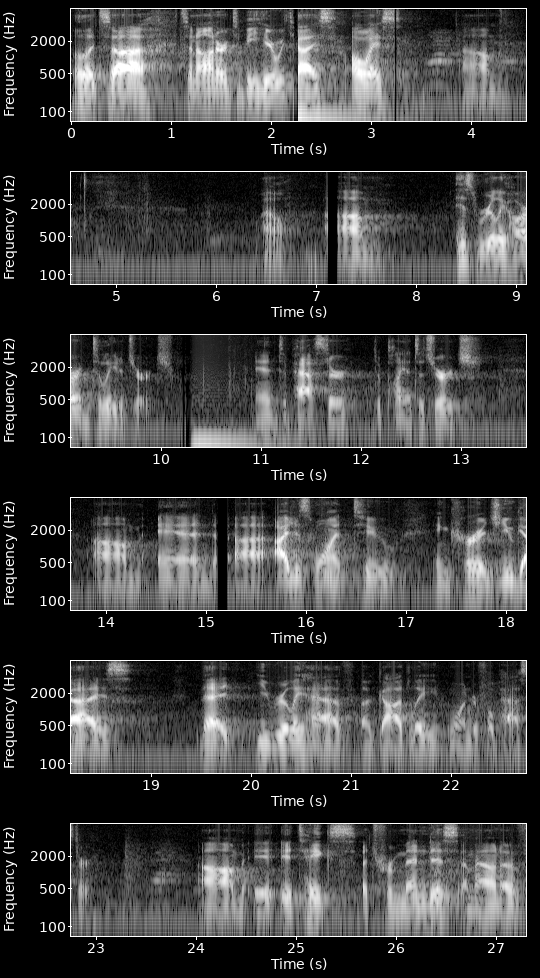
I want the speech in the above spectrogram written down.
Well, it's, uh, it's an honor to be here with you guys, always. Um, wow. Um, it's really hard to lead a church and to pastor, to plant a church. Um, and uh, I just want to encourage you guys that you really have a godly, wonderful pastor. Um, it, it takes a tremendous amount of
